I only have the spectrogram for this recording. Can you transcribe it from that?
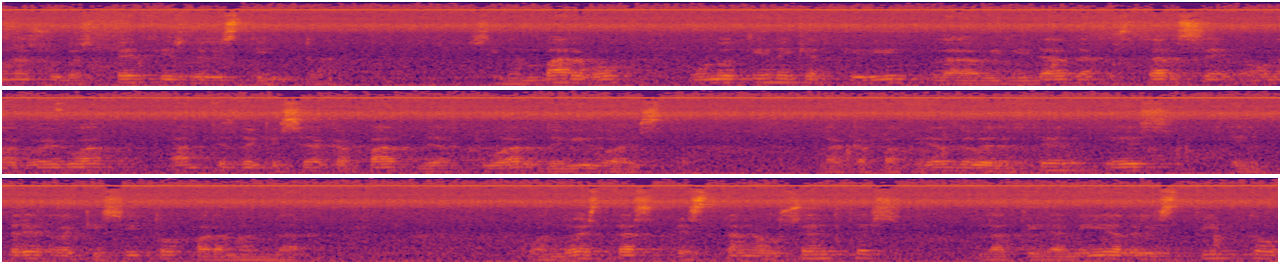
unas subespecies del instinto. Sin embargo, uno tiene que adquirir la habilidad de ajustarse a una regla antes de que sea capaz de actuar debido a esta. La capacidad de obedecer es el prerequisito para mandar. Cuando éstas están ausentes, la tiranía del instinto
